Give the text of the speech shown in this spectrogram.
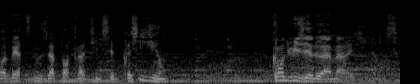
Roberts nous apportera-t-il cette précision. Conduisez-le à ma résidence.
